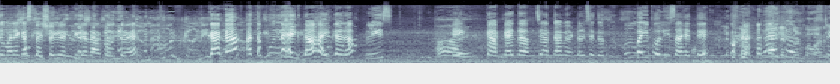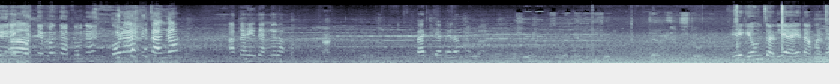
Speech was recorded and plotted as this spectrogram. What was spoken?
तुम्हाला एका स्पेशल व्यक्तीला दाखवतोय. काका आता पुन्हा एकदा हाय करा प्लीज हे काका आहेत आमचे आता आम्ही अटल सेतून मुंबई पोलीस आहेत ते. हा. कोण आहे? सांगा. आता हे त्यांना दाखव. बॅक कॅमेरा हे घेऊन चालले आहेत आम्हाला.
